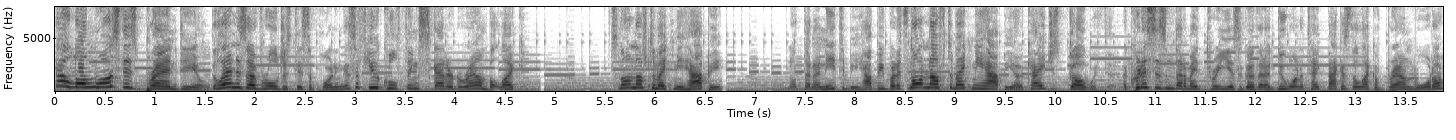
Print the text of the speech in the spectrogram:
How long was this brand deal? The land is overall just disappointing. There's a few cool things scattered around, but like, it's not enough to make me happy. Not that I need to be happy, but it's not enough to make me happy, okay? Just go with it. A criticism that I made three years ago that I do want to take back is the lack of brown water.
